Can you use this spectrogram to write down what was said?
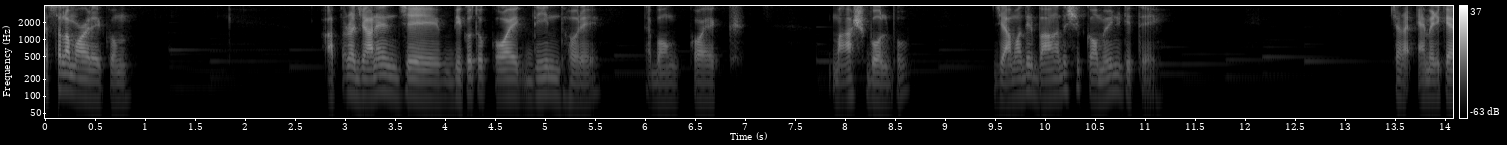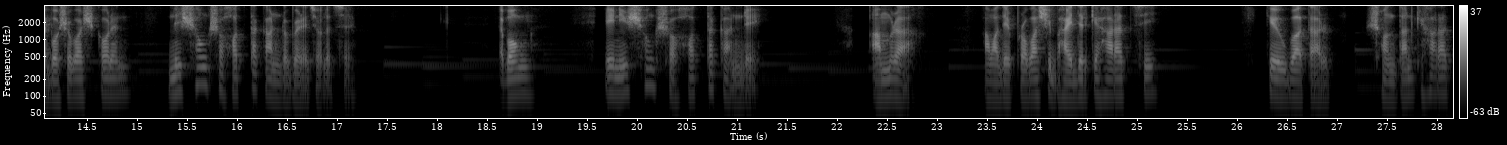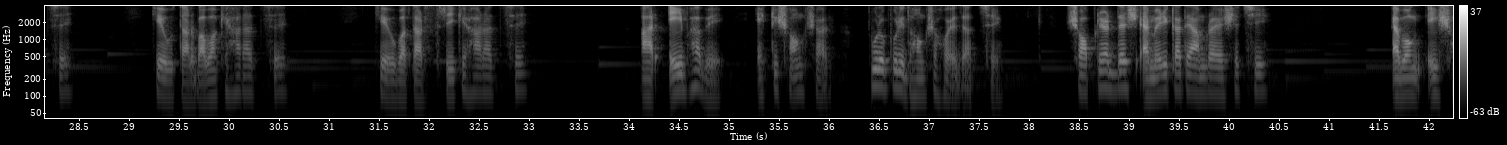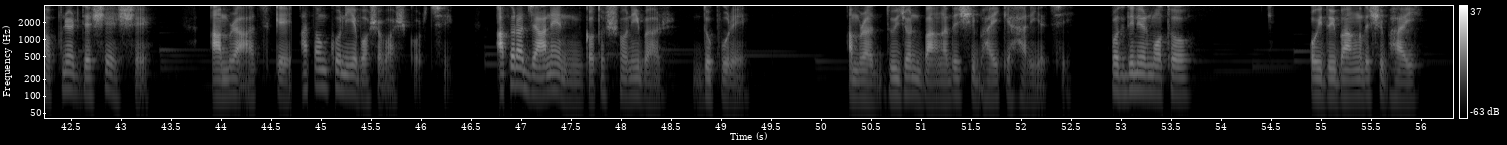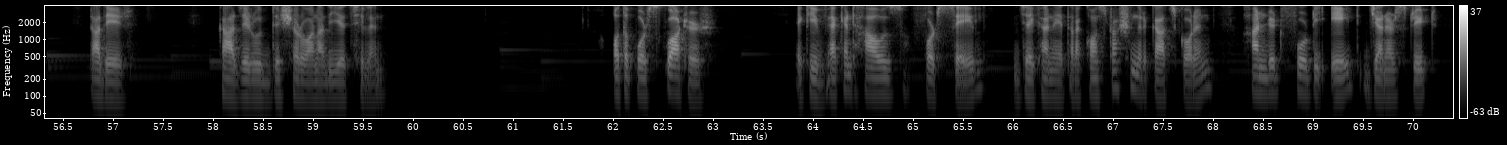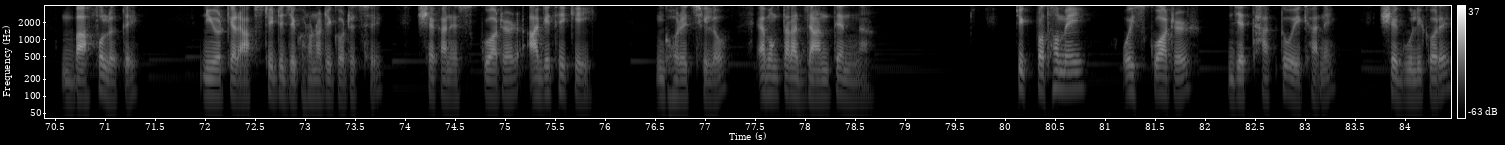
আসসালামু আলাইকুম। আপনারা জানেন যে বিগত কয়েক দিন ধরে এবং কয়েক মাস বলব যে আমাদের বাংলাদেশি কমিউনিটিতে যারা আমেরিকায় বসবাস করেন, নৃশংস হত্যাকাণ্ড বেড়ে চলেছে। এবং এই নৃশংস হত্যাকাণ্ডে আমরা আমাদের প্রবাসী ভাইদেরকে হারাচ্ছি, কেউ বা তার সন্তানকে হারাচ্ছে, কেউ তার বাবাকে হারাচ্ছে, কেউ বা তার স্ত্রীকে হারাচ্ছে। আর এইভাবে একটি সংসার পুরোপুরি ধ্বংস হয়ে যাচ্ছে। স্বপ্নের দেশ আমেরিকাতে আমরা এসেছি এবং এই স্বপ্নের দেশে এসে আমরা আজকে আতঙ্ক নিয়ে বসবাস করছি। আপনারা জানেন গত শনিবার দুপুরে আমরা ২ জন বাংলাদেশী ভাইকে হারিয়েছি। প্রতিদিনের মতো ওই দুই বাংলাদেশী ভাই তাদের কাজের উদ্দেশ্যে রওনা দিয়েছিলেন। অতঃপর স্কোয়াটার একটি ভ্যাকেন্ট হাউস ফর সেল যেখানে তারা কনস্ট্রাকশনের কাজ করেন 148 জেনার স্ট্রিট, বাফলোতে নিউ ইয়র্কের আপস্টেটে যে ঘটনাটি ঘটেছে সেখানে স্কোয়াটার আগে থেকেই ঘরে ছিল এবং তারা জানতেন না। ঠিক প্রথমেই ওই স্কোয়াটার যে থাকতো ওইখানে সে গুলি করে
